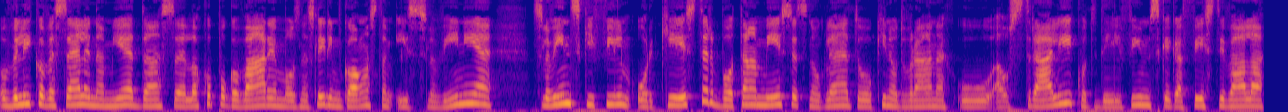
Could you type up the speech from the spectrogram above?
V veliko vesele nam je, da se lahko pogovarjamo z naslednjim gostom iz Slovenije. Slovenski film Orkester bo ta mesec na ogled v kinodvoranah v Avstraliji kot del filmskega festivala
